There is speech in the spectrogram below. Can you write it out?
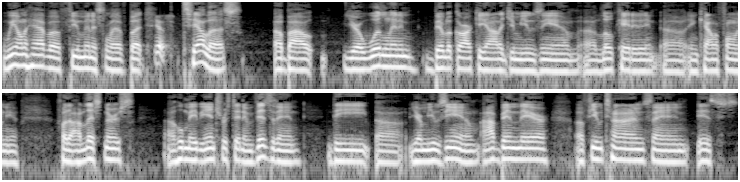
we only have a few minutes left, but yes. tell us about your Woodland Biblical Archaeology Museum uh, located in uh, in California for our listeners uh, who may be interested in visiting the uh, your museum. I've been there a few times, and it's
